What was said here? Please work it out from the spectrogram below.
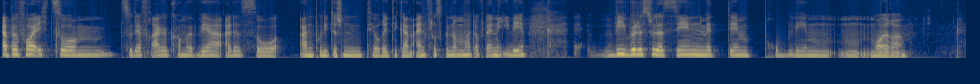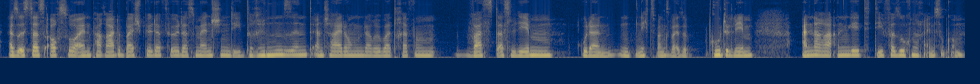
Äh, bevor ich zum, zu der Frage komme, wer alles so an politischen Theoretikern Einfluss genommen hat auf deine Idee, wie würdest du das sehen mit dem Problem Meurer? Also ist das auch so ein Paradebeispiel dafür, dass Menschen, die drin sind, Entscheidungen darüber treffen, was das Leben oder nicht zwangsweise gute Leben anderer angeht, die versuchen reinzukommen?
